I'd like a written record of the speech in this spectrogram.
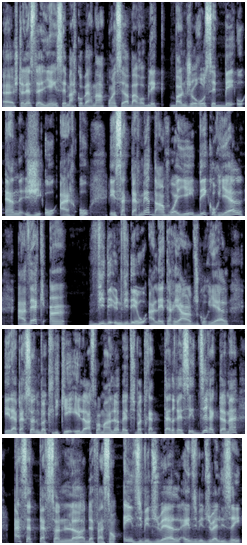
je te laisse le lien. C'est marcobernard.ca baroblique Bonjoro. C'est B O J o et ça te permet d'envoyer des courriels avec un une vidéo à l'intérieur du courriel et la personne va cliquer et là à ce moment-là ben, tu vas t'adresser directement à cette personne-là de façon individuelle, individualisée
